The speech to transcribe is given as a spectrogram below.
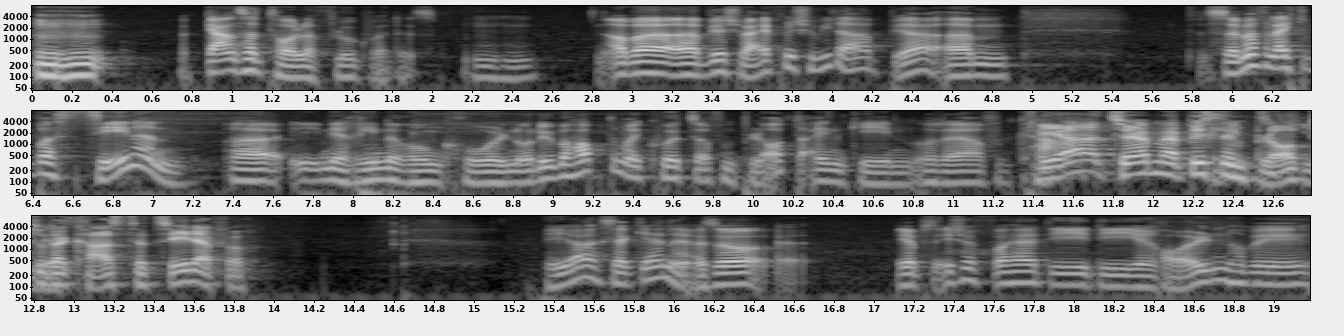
Mhm. Ganz ein toller Flug war das. Mhm. Aber äh, wir schweifen schon wieder ab. Ja. Ähm, sollen wir vielleicht ein paar Szenen äh, in Erinnerung holen oder überhaupt einmal kurz auf den Plot eingehen oder auf den Cast? Ja, erzähl mal ein bisschen im Plot oder Cast, erzähl einfach. Ja, sehr gerne. Also, äh, ich habe es eh schon vorher, die, die Rollen habe ich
